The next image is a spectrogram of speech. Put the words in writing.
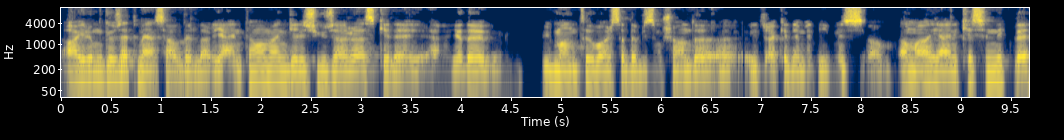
ayrım gözetmeyen saldırılar. Yani tamamen gelişi güzel rastgele e, ya da bir mantığı varsa da bizim şu anda idrak edemediğimiz ama yani kesinlikle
